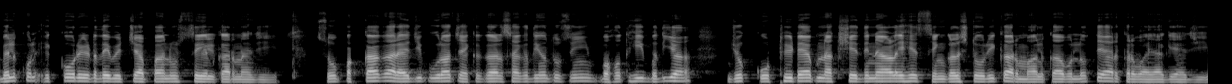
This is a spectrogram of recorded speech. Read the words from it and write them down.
ਬਿਲਕੁਲ ਇੱਕੋ ਰੇਟ ਦੇ ਵਿੱਚ ਆਪਾਂ ਨੂੰ ਸੇਲ ਕਰਨਾ ਜੀ। ਸੋ ਪੱਕਾ ਘਰ ਹੈ ਜੀ, ਪੂਰਾ ਚੈੱਕ ਕਰ ਸਕਦੇ ਹੋ ਤੁਸੀਂ। ਬਹੁਤ ਹੀ ਵਧੀਆ, ਜੋ ਕੋਠੀ ਟਾਈਪ ਨਕਸ਼ੇ ਦੇ ਨਾਲ ਇਹ ਸਿੰਗਲ ਸਟੋਰੀ ਘਰ ਮਾਲਕਾਂ ਵੱਲੋਂ ਤਿਆਰ ਕਰਵਾਇਆ ਗਿਆ ਜੀ।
